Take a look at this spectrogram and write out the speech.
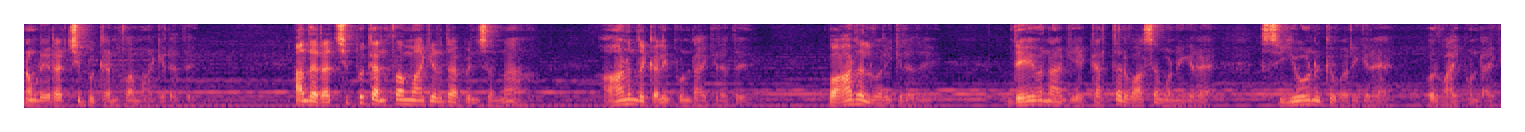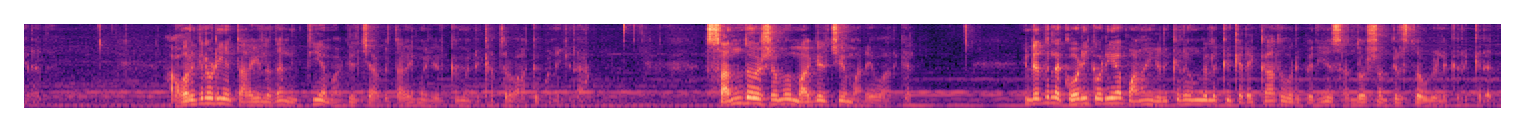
நம்முடைய ரட்சிப்பு கன்ஃபார்ம் ஆகிறது. அந்த ரட்சிப்பு கன்ஃபார்ம் ஆகிறது அப்படின்னு சொன்னால் ஆனந்த கழிப்பு உண்டாகிறது பாடல் வருகிறது தேவனாகிய கர்த்தர் வாசம் பண்ணுகிற சியோனுக்கு வருகிற ஒரு வாய்ப்பு உண்டாகிறது. அவர்களுடைய தலையில் தான் நித்திய மகிழ்ச்சி அவர்கள் தலைமையில் இருக்கும் என்று கத்தர் வாக்கு பண்ணுகிறார். சந்தோஷமும் மகிழ்ச்சியும் அடைவார்கள். இந்த இடத்துல கோடி கோடியாக பணம் இருக்கிறவங்களுக்கு கிடைக்காத ஒரு பெரிய சந்தோஷம் கிறிஸ்தவர்களுக்கு இருக்கிறது.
